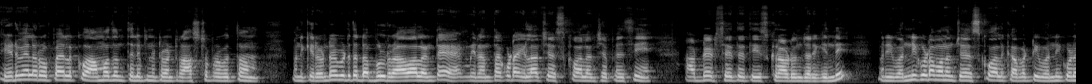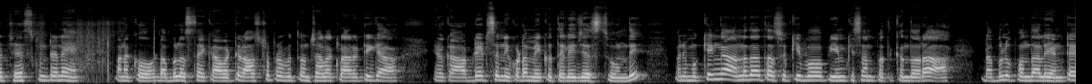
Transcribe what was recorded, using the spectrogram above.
ఏడు వేల రూపాయలకు ఆమోదం తెలిపినటువంటి రాష్ట్ర ప్రభుత్వం మనకి రెండో విడత డబ్బులు రావాలంటే మీరంతా కూడా ఇలా చేసుకోవాలని చెప్పేసి అప్డేట్స్ అయితే తీసుకురావడం జరిగింది. మరి ఇవన్నీ కూడా మనం చేసుకోవాలి కాబట్టి ఇవన్నీ కూడా చేసుకుంటేనే మనకు డబ్బులు వస్తాయి కాబట్టి రాష్ట్ర ప్రభుత్వం చాలా క్లారిటీగా ఈ యొక్క అప్డేట్స్ అన్ని కూడా మీకు తెలియజేస్తూ ఉంది. మరి ముఖ్యంగా అన్నదాత సుఖీభో పిఎం కిసాన్ పథకం ద్వారా డబ్బులు పొందాలి అంటే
